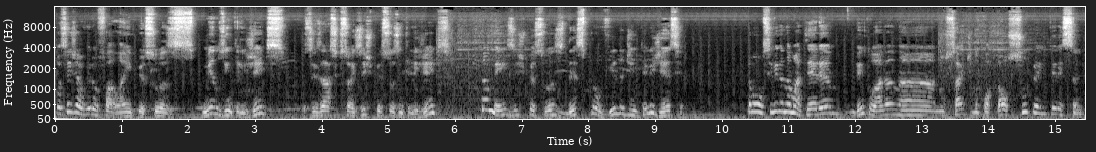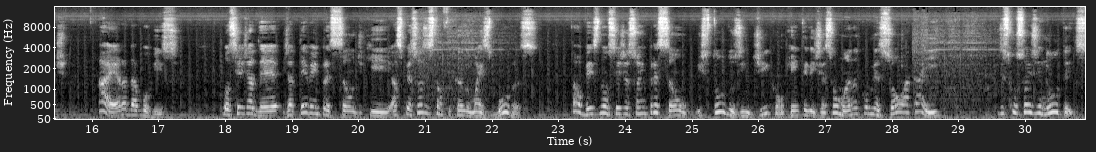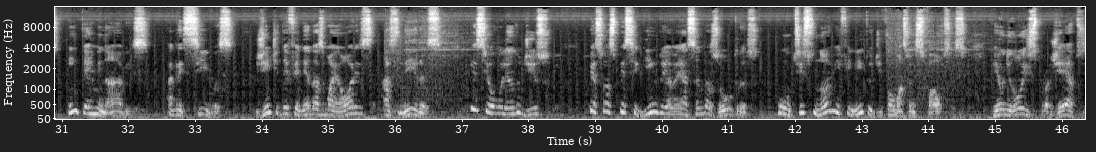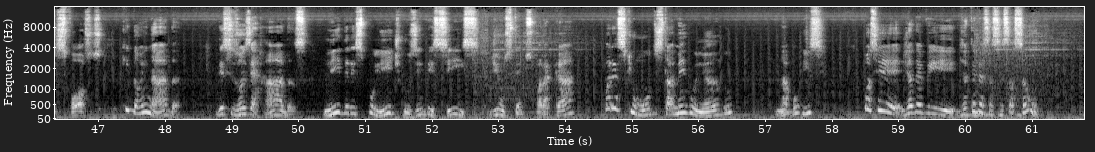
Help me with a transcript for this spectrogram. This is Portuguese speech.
Vocês já ouviram falar em pessoas menos inteligentes? Vocês acham que só existe pessoas inteligentes? Também existe pessoas desprovidas de inteligência. Então se liga na matéria vinculada na, no site, no portal super interessante. A era da burrice. Você já, de, já teve a impressão de que as pessoas estão ficando mais burras? Talvez não seja só impressão. Estudos indicam que a inteligência humana começou a cair discussões inúteis, intermináveis, agressivas, gente defendendo as maiores asneiras e se orgulhando disso, pessoas perseguindo e ameaçando as outras, um tsunami infinito de informações falsas, reuniões, projetos, esforços que dão em nada, decisões erradas, líderes políticos imbecis de uns tempos para cá, parece que o mundo está mergulhando na burrice. Você já deve, já teve essa sensação?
